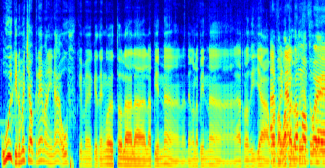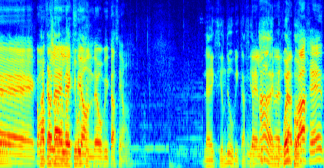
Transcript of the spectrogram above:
Uy, que no me he echado crema ni nada. Uf, que, me, que tengo esto, la, la, la pierna, la tengo la pierna, la rodilla guapa, Al final, guapa. ¿cómo fue, cómo la fue la elección de ubicación? La elección de ubicación. Del, ah, de mi cuerpo. tatuaje,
